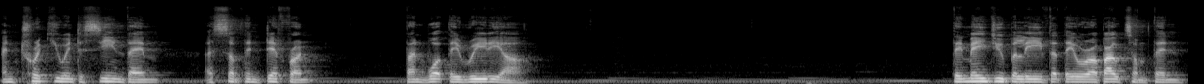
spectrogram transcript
and trick you into seeing them as something different than what they really are. They made you believe that they were about something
